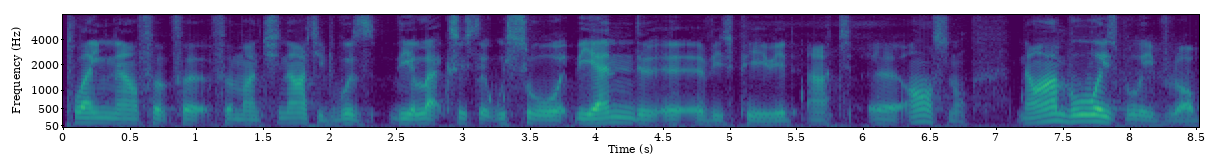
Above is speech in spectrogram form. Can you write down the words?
playing now for, for, for Manchester United was the Alexis that we saw at the end of, of his period at uh, Arsenal. Now, I've always believed, Rob,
